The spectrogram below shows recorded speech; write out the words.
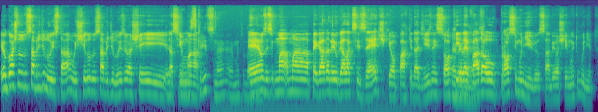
Eu gosto do sabre de luz, tá? O estilo do sabre de luz eu achei Ele assim uma uns escritos, né? É muito é uma, uma pegada meio Galaxy Z, que é o parque da Disney, só que verdade. elevado ao próximo nível, sabe? Eu achei muito bonito.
